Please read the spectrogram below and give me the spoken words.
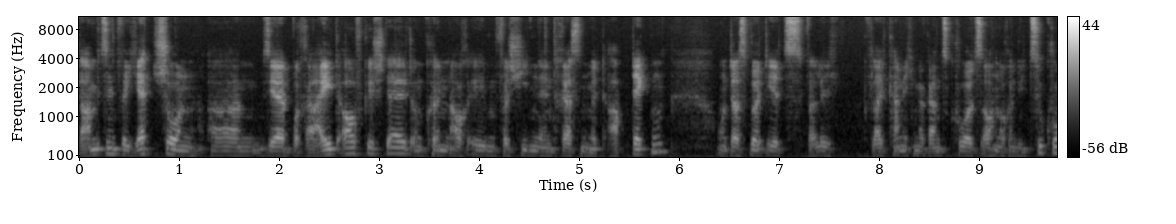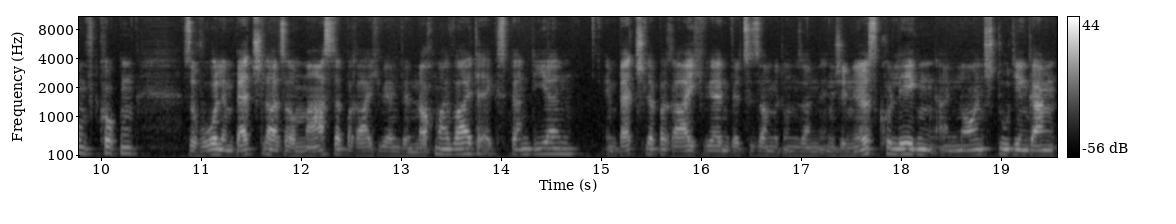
Damit sind wir jetzt schon ähm, sehr breit aufgestellt und können auch eben verschiedene Interessen mit abdecken. Und das wird jetzt, vielleicht, vielleicht kann ich mal ganz kurz auch noch in die Zukunft gucken. Sowohl im Bachelor- als auch im Masterbereich werden wir nochmal weiter expandieren. Im Bachelorbereich werden wir zusammen mit unseren Ingenieurskollegen einen neuen Studiengang,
